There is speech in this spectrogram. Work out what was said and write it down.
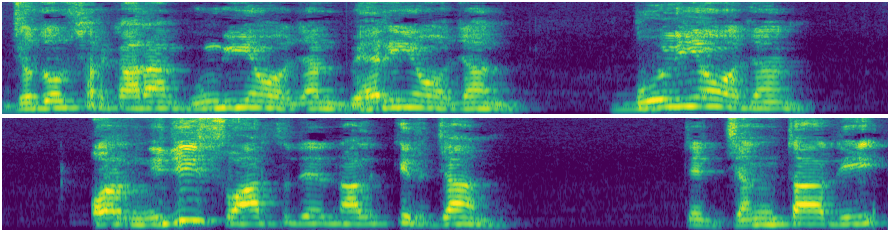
ਜਦੋਂ ਸਰਕਾਰਾਂ ਗੂੰਗੀਆਂ ਹੋ ਜਾਣ, ਬਹਿਰੀਆਂ ਹੋ ਜਾਣ, ਬੋਲੀਆਂ ਹੋ ਜਾਣ ਔਰ ਨਿੱਜੀ ਸਵਾਰਥ ਦੇ ਨਾਲ ਘਿਰ ਜਾਣ ਤੇ ਜਨਤਾ ਦੀ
